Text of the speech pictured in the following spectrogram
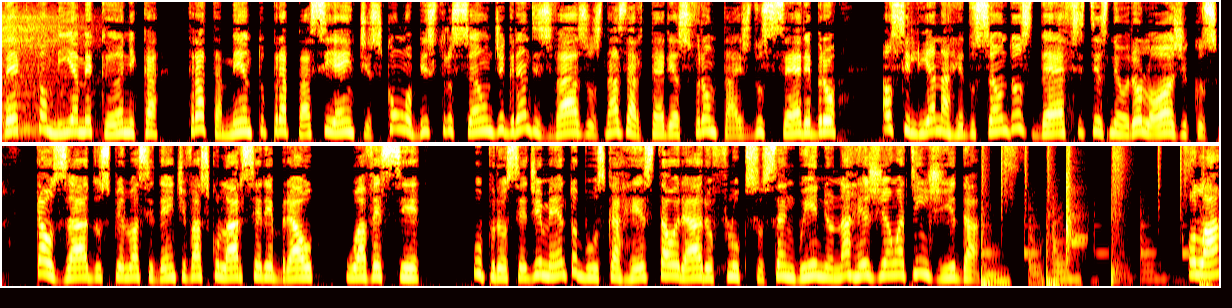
Trombectomia mecânica, tratamento para pacientes com obstrução de grandes vasos nas artérias frontais do cérebro, auxilia na redução dos déficits neurológicos causados pelo acidente vascular cerebral, o AVC. O procedimento busca restaurar o fluxo sanguíneo na região atingida. Olá,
